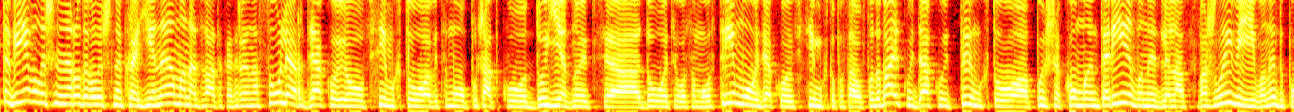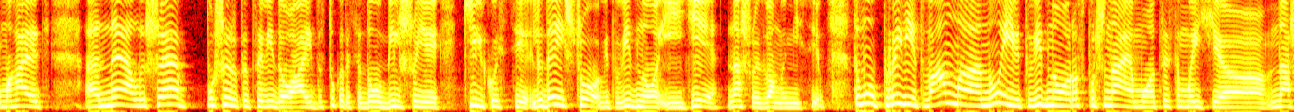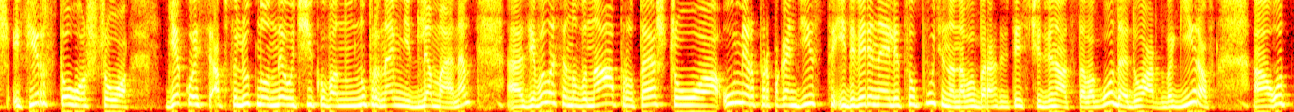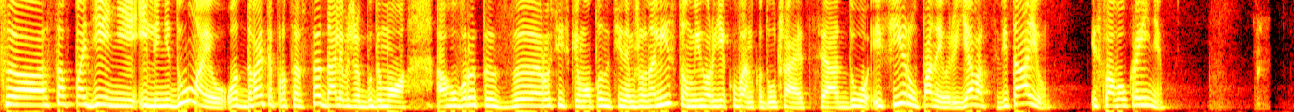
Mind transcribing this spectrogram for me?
Привіт тобі, величний народи величної країни. Мене звати Катерина Соляр. Дякую всім, хто від самого початку доєднується до цього самого стріму. Дякую всім, хто поставив подобайку. Дякую тим, хто пише коментарі. Вони для нас важливі і вони допомагають е, не лише поширити це відео, а й достукатися до більшої кількості людей, що відповідно і є нашою з вами місією. Тому привіт вам. Е, Ну і відповідно розпочинаємо цей самий е, наш ефір з того, що якось абсолютно неочікувано, ну принаймні для мене, е, з'явилася новина про те, що умер пропагандист і довірене лицо Путіна на виборах 2012 года Едуард Багіров. А От е, совпадіння і не думаю. От давайте про це все далі вже будемо е, говорити з російським опозиційним журналістом. Ігор Яковенко долучається до ефіру. Пане Ігорю, я вас вітаю і слава Україні.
